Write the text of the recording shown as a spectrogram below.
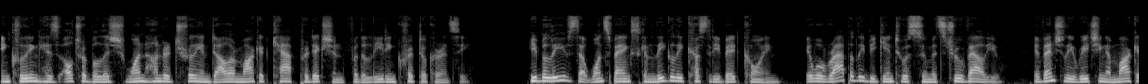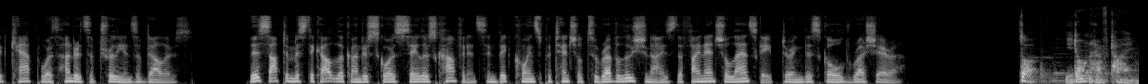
including his ultra bullish $100 trillion market cap prediction for the leading cryptocurrency. He believes that once banks can legally custody Bitcoin, it will rapidly begin to assume its true value, eventually reaching a market cap worth hundreds of trillions of dollars. This optimistic outlook underscores Saylor's confidence in Bitcoin's potential to revolutionize the financial landscape during this gold rush era. Stop, you don't have time.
